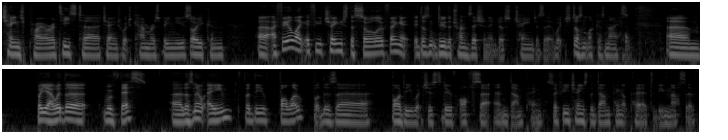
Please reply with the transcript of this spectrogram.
change priorities to change which camera is being used, or you can uh, I feel like if you change the solo thing, it, it doesn't do the transition; it just changes it, which doesn't look as nice. Um, but yeah, with the with this, uh, there's no aim for the follow, but there's a body which is to do with offset and damping. So if you change the damping up here to be massive,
